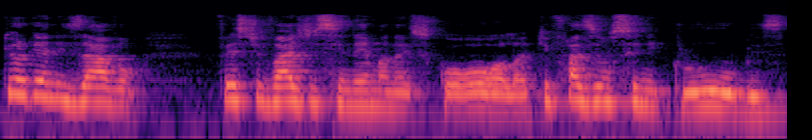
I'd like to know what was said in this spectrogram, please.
que organizavam festivais de cinema na escola, que faziam cineclubes,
